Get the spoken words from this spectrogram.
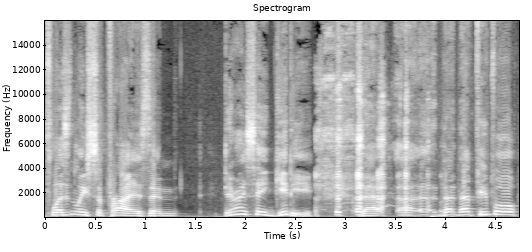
pleasantly surprised and dare I say giddy that uh, that that people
